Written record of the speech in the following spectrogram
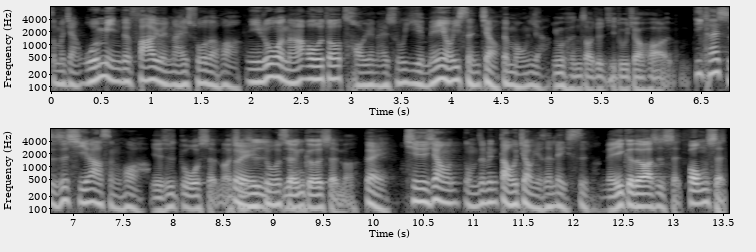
怎么讲文明的发源来说的话，你如果拿欧洲草原来说，也没有一神教的萌芽，因为很早就基督教化了。一开始是希腊神话，也是多神嘛，就是人格神嘛。对。其实像我们这边道教也是类似嘛，每一个都要是神，封神。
